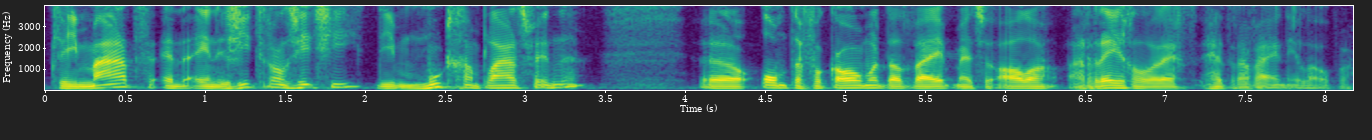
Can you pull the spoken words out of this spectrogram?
klimaat- en de energietransitie die moet gaan plaatsvinden. eh, om te voorkomen dat wij met z'n allen regelrecht het ravijn inlopen.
